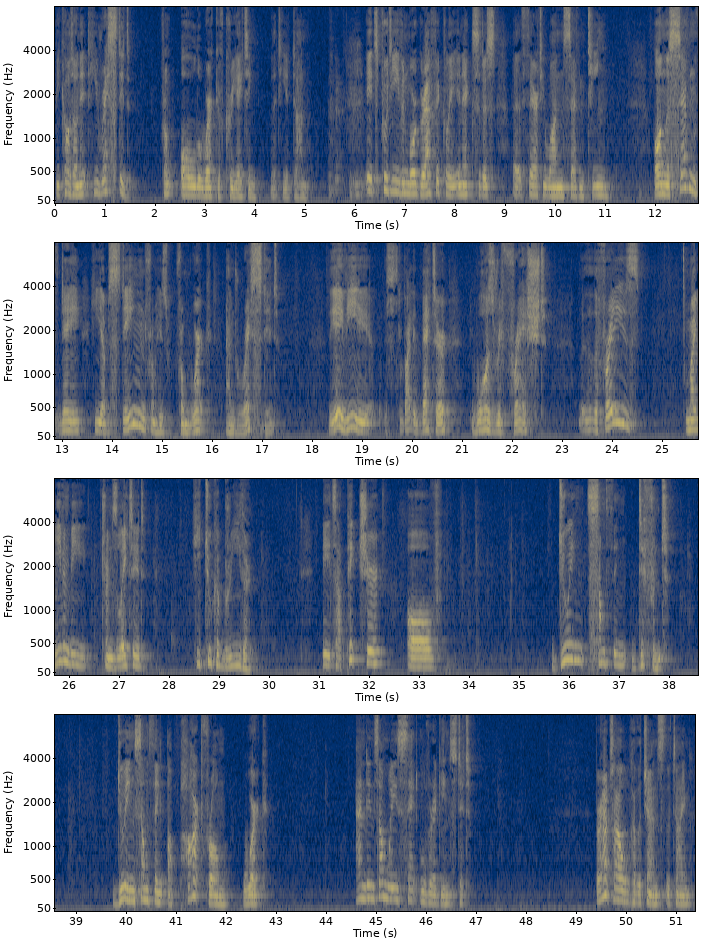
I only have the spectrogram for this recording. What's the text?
because on it he rested from all the work of creating that he had done. It's put even more graphically in Exodus uh, 31 17. On the seventh day, he abstained from, his, from work and rested. The AV, slightly better, was refreshed. The phrase might even be translated, he took a breather. It's a picture of doing something different doing something apart from work, and in some ways set over against it. Perhaps I'll have the chance, the time.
